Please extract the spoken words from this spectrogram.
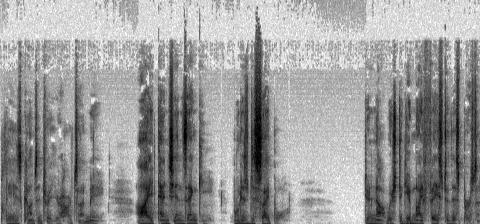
Please concentrate your hearts on me. I, Tenshin Zenki, Buddha's disciple, do not wish to give my face to this person.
